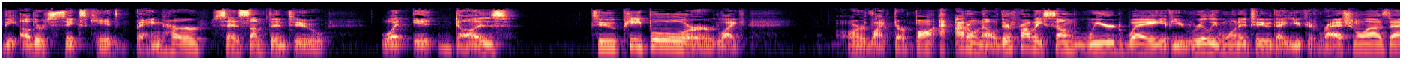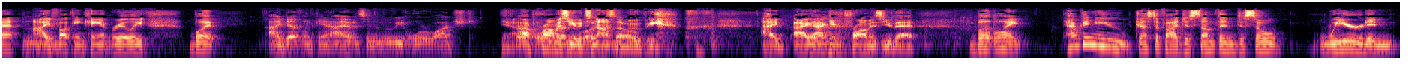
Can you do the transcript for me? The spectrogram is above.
the other six kids bang her says something to what it does to people, or like, or like their bond. I- don't know. There's probably some weird way, if you really wanted to, that you could rationalize that. I mm-hmm. fucking can't really, but I definitely can't. I haven't seen the movie or watched. yeah, or- I promise you it's book, not in so- the movie. I I, I can promise you that. But like, how can you justify just something just so weird and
